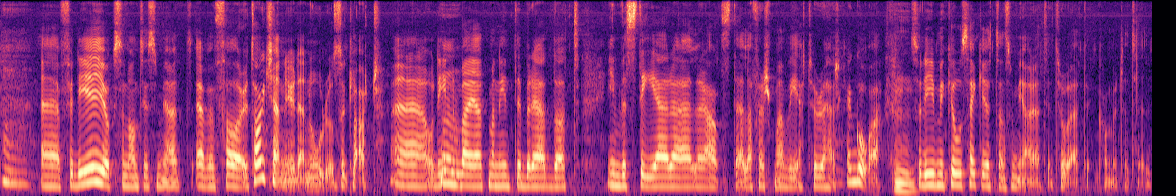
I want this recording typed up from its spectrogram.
Mm. Eh, för det är ju också någonting som gör att även företag känner ju den oron såklart. Eh, och det mm. innebär mm. att man inte är beredd att investera eller anställa förrän man vet hur det här ska gå. Mm. Så det är mycket osäkerheten som gör att jag tror att det kommer att ta tid.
